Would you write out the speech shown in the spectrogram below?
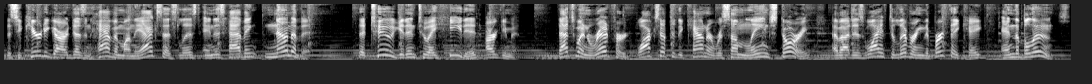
The security guard doesn't have him on the access list and is having none of it. The two get into a heated argument. That's when Redford walks up to the counter with some lame story about his wife delivering the birthday cake and the balloons.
